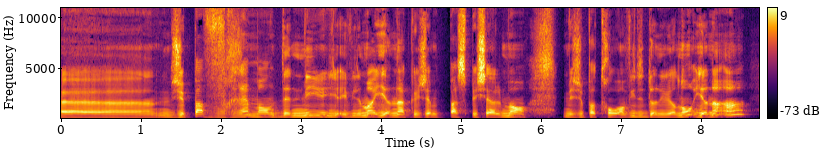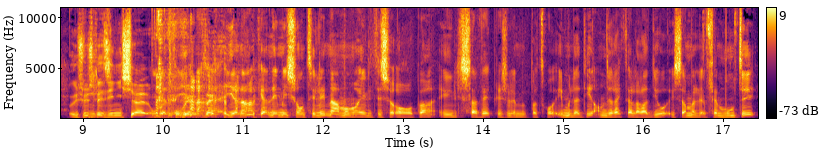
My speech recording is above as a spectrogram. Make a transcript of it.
Euh, j'ai pas vraiment d'ennemis. Évidemment, il y en a que j'aime pas spécialement, mais j'ai pas trop envie de donner leur nom. Il y en a un. Euh, Juste il- les initiales, on va trouver. il y en a un qui a une émission de télé, mais à un moment, il était sur Europe 1 et il savait que je l'aimais pas trop. Il me l'a dit en direct à la radio et ça me l'a fait monter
